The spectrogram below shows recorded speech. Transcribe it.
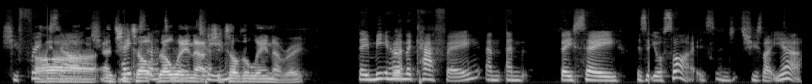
She freaks Ah, out. She and she tells her to her Elena. She tells Elena, right? they meet her in the cafe and and they say is it your size and she's like yeah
